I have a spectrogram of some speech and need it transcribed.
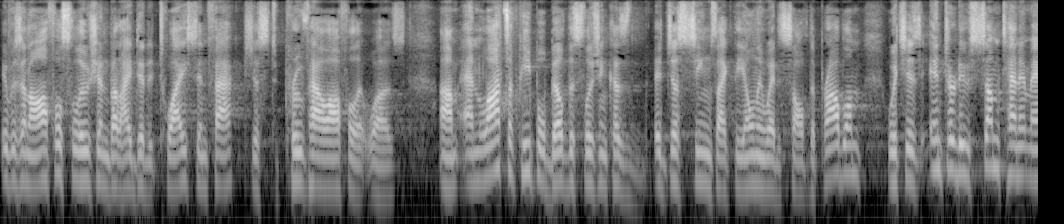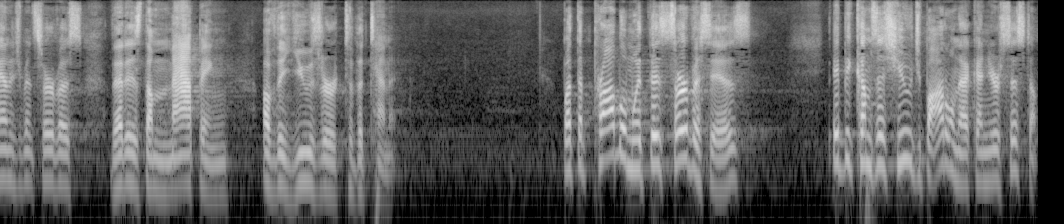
It was an awful solution, but I did it twice, in fact, just to prove how awful it was. Um, and lots of people build the solution because it just seems like the only way to solve the problem, which is introduce some tenant management service that is the mapping of the user to the tenant. But the problem with this service is it becomes this huge bottleneck in your system.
